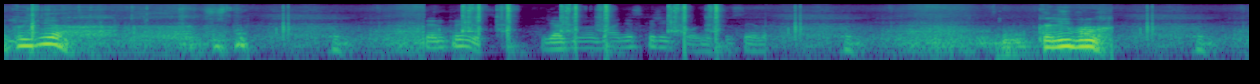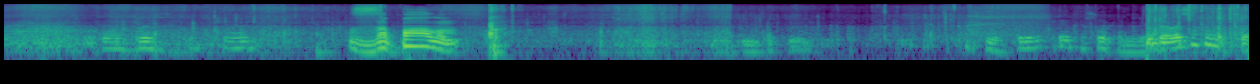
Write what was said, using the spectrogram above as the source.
то є? Син привіз. Як його звання, скажіть повністю сина. Калібру. З запалом. Билися ходити?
